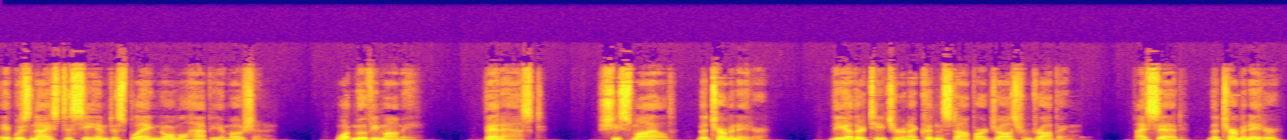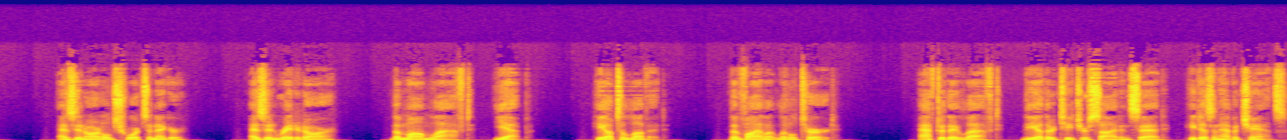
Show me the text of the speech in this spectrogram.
It was nice to see him displaying normal happy emotion. What movie, mommy? Ben asked. She smiled, The Terminator. The other teacher and I couldn't stop our jaws from dropping. I said, The Terminator? As in Arnold Schwarzenegger? As in rated R? The mom laughed, Yep. He ought to love it. The violent little turd. After they left, the other teacher sighed and said, He doesn't have a chance.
